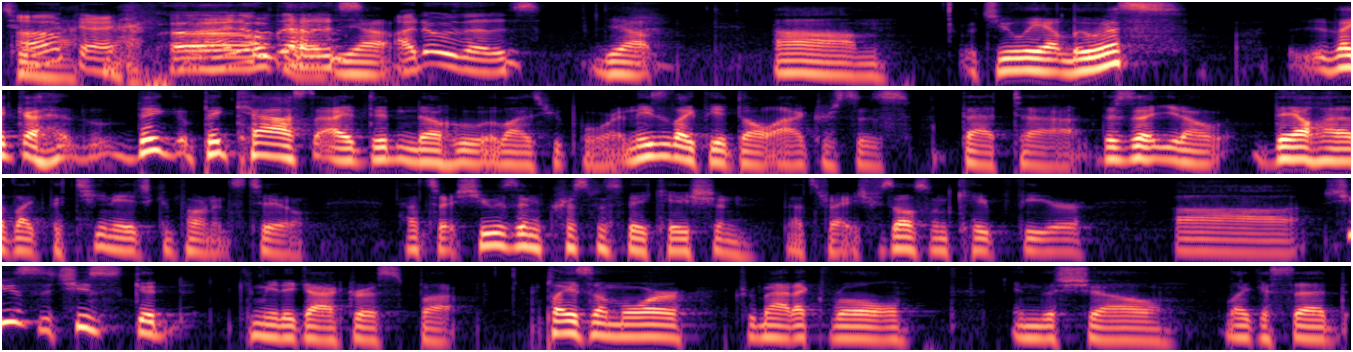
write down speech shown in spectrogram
Two Oh, okay. Men. I know who that okay. is. Yeah. I know who that is. Yeah, Um, Juliette Lewis, like a big big cast. I didn't know who a lot of people were, and these are like the adult actresses that uh, there's a you know they all have like the teenage components too. That's right. She was in Christmas Vacation. That's right. She was also in Cape Fear. Uh, she's she's a good comedic actress, but plays a more dramatic role in the show. Like I said,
